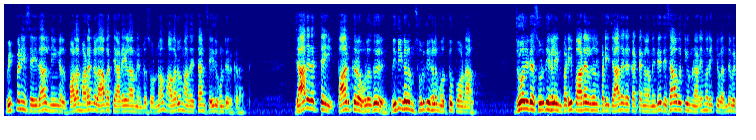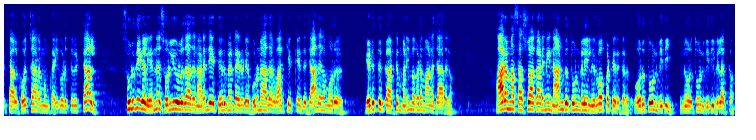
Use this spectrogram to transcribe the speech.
விற்பனை செய்தால் நீங்கள் பல மடங்கு லாபத்தை அடையலாம் என்று சொன்னோம். அவரும் அதைத்தான் செய்து கொண்டிருக்கிறார். ஜாதகத்தை பார்க்கிற பொழுது விதிகளும் சுருதிகளும் ஒத்துப்போனால் ஜோதிட சுருதிகளின்படி பாடல்கள் படி ஜாதக கட்டங்கள் அமைந்தே திசாபத்தியும் நடைமுறைக்கு வந்துவிட்டால் கோச்சாரமும் கை கொடுத்து விட்டால் சுருதிகள் என்ன சொல்லியுள்ளதோ அது நடந்தே தீரும் என்ற என்னுடைய குருநாதர் வாக்கிற்கு இந்த ஜாதகம் ஒரு எடுத்துக்காட்டு மணிமகுடமான ஜாதகம். ஆர்எம்எஸ் அஸ்வா அகாடமி நான்கு தூண்களில் நிறுவப்பட்டு இருக்கிறது ஒரு தூண் விதி இன்னொரு தூண் விதி விளக்கம்.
